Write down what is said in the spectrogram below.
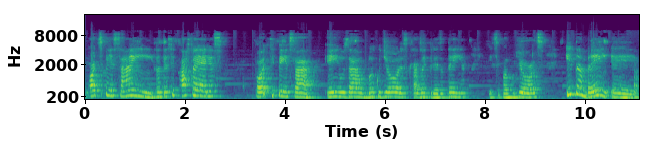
pode-se pensar em antecipar férias, pode-se pensar em usar o banco de horas, caso a empresa tenha esse banco de horas. E também é,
